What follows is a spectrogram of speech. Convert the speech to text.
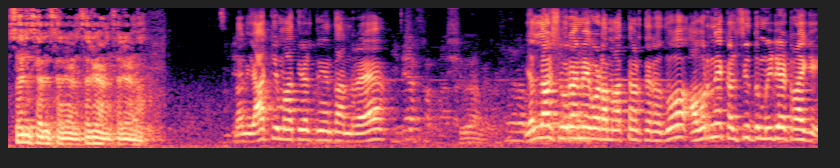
ಸರಿ ಸರಿ ಸರಿ ಅಣ್ಣ ಸರಿ ಅಣ್ಣ ಸರಿ ಅಣ್ಣ. ನಾನು ಯಾಕೆ ಈ ಮಾತು ಹೇಳ್ತೀನಿ ಅಂತ ಅಂದ್ರೆ ಶಿವರಾಮ ಎಲ್ಲ ಶಿವರಾಮೇಗೌಡ ಮಾತನಾಡ್ತಾ ಇರೋದು ಅವ್ರನ್ನೇ ಕಳಿಸಿದ್ದು ಮೀಡಿಯೇಟರ್ ಆಗಿ.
